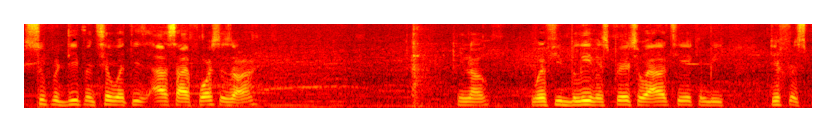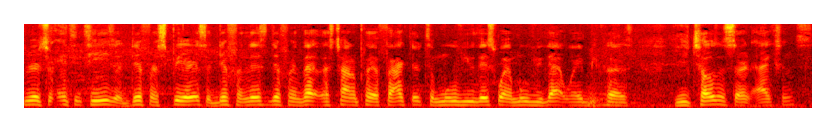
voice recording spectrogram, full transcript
super deep into what these outside forces are. You know, what if you believe in spirituality, it can be different spiritual entities or different spirits or different this, different that that's trying to play a factor to move you this way and move you that way because you've chosen certain actions.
